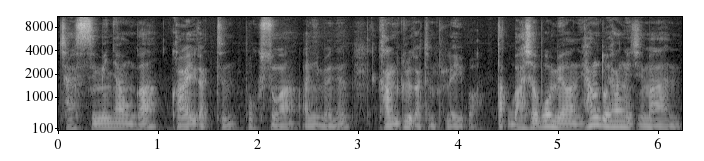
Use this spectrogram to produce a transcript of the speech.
자스민 향과 과일 같은 복숭아 아니면은 감귤 같은 flavor. 딱 마셔보면 향도 향이지만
